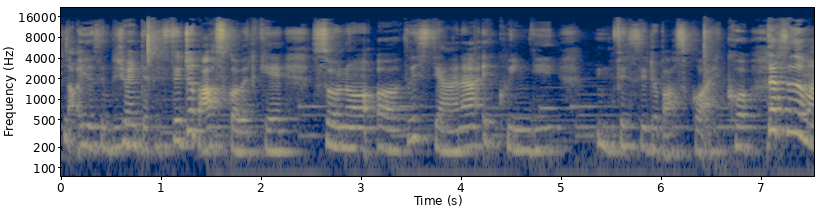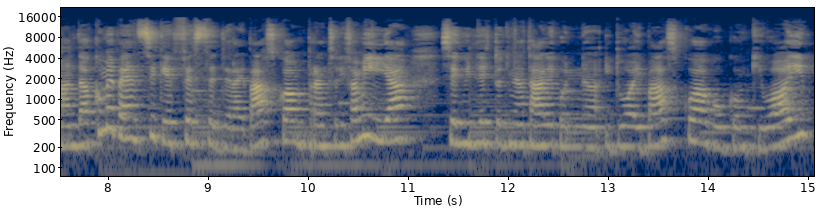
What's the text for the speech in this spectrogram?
No, io semplicemente festeggio Pasqua perché sono uh, cristiana e quindi festeggio Pasqua, ecco. Terza domanda, come pensi che festeggerai Pasqua? Un pranzo di famiglia? Segui il letto di Natale con i tuoi Pasqua o con chi vuoi?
